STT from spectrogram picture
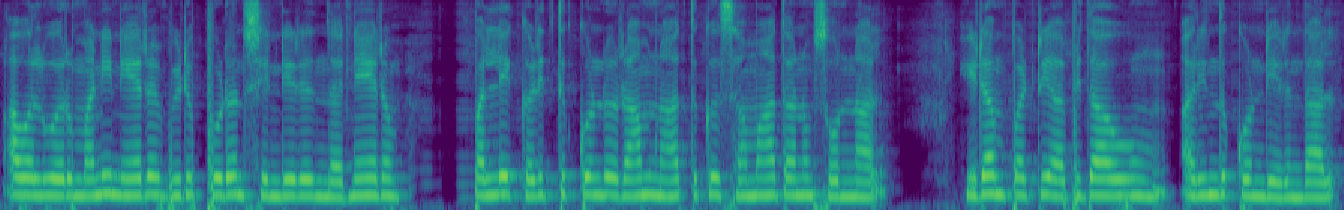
அவள் ஒரு மணி நேரம் விடுப்புடன் சென்றிருந்த நேரம் பல்லை கடித்துக்கொண்டு ராம்நாத்துக்கு சமாதானம் சொன்னாள். இடம் பற்றி அபிதாவும் அறிந்து கொண்டிருந்தாள்.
